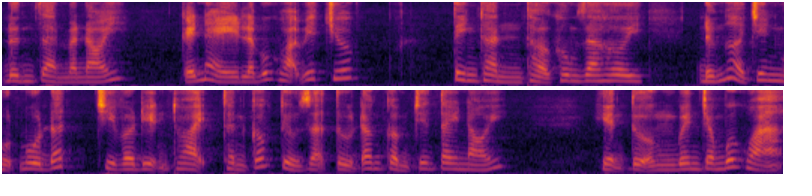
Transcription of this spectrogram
Đơn giản mà nói, cái này là bức họa biết trước. Tinh thần thở không ra hơi, đứng ở trên một mô đất chỉ vào điện thoại thần cốc tiểu dạ tử đang cầm trên tay nói. Hiện tượng bên trong bức họa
